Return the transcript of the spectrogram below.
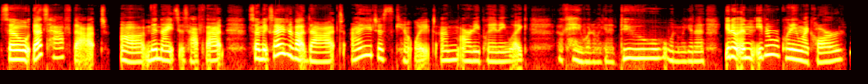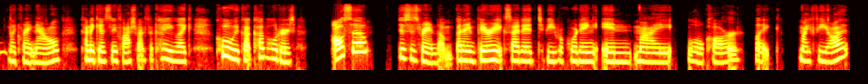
So that's half that. Uh, Midnights is half that. So I'm excited about that. I just can't wait. I'm already planning, like, okay, what am I gonna do? What am I gonna, you know, and even recording in my car, like right now, kind of gives me flashbacks. Okay, like, cool, we've got cup holders. Also, this is random, but I'm very excited to be recording in my little car, like my Fiat.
